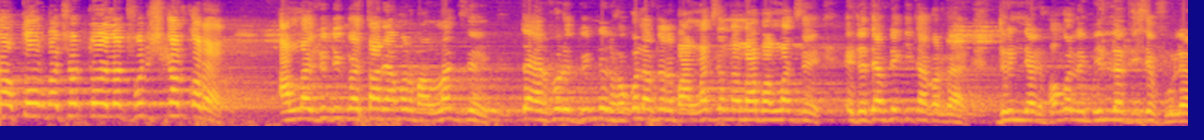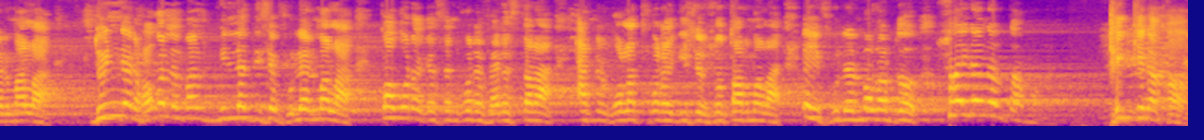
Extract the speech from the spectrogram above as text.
মেতর বাসার টয়লেট পরিষ্কার করেন। আল্লাহ যদি কয়, তারে আমার ভালো লাগছে। তো এরপরে দুনিয়ার সকলে আপনার ভালো লাগছে না না ভালো লাগছে এটাতে আপনি কিতা করবেন? দুনিয়ার সকলে মিল্লা দিছে ফুলের মালা। দুনিয়ার সকলের মাল, মিল্লা দিছে ফুলের মালা। কবরে গেছেন পরে ফেরেস্তারা আপনার গলাত পরাই দিছে জোতার মালা। এই ফুলের মালার তো ছয় দাম। ঠিক কিনা কম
